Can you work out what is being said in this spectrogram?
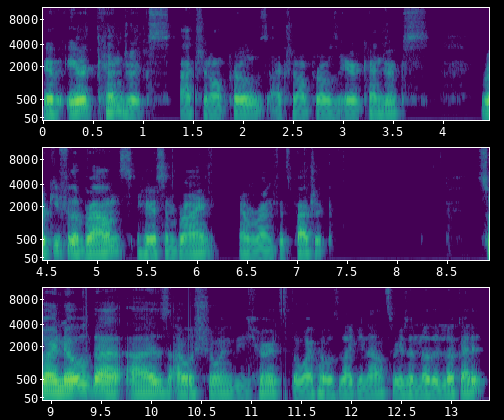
We have Eric Kendricks, Action All Pros, Action All Pros, Eric Kendricks. Rookie for the Browns, Harrison Bryant, and Ryan Fitzpatrick. So I know that as I was showing the Hurts, the Wi-Fi was lagging out. So here's another look at it.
